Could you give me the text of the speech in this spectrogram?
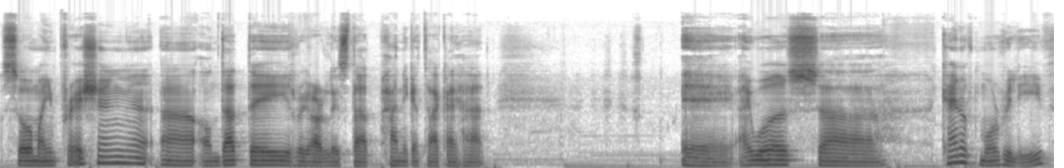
So my impression uh, on that day, regardless that panic attack I had, uh, I was uh, kind of more relieved.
